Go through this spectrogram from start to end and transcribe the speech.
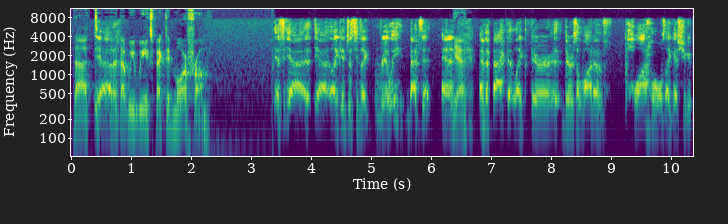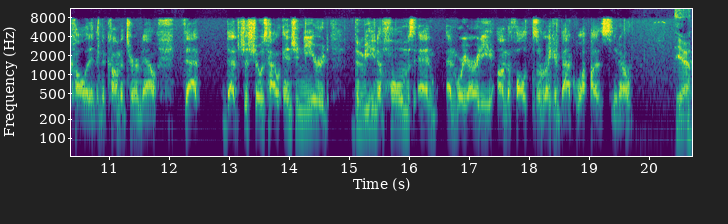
that yeah. uh, that we, we expected more from. It's, yeah, yeah. Like it just seems like really that's it, and yeah. and the fact that like there there's a lot of plot holes, I guess you could call it in, in the common term now, that that just shows how engineered the meeting of Holmes and and Moriarty on the Falls of Reichenbach was. You know. Yeah.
